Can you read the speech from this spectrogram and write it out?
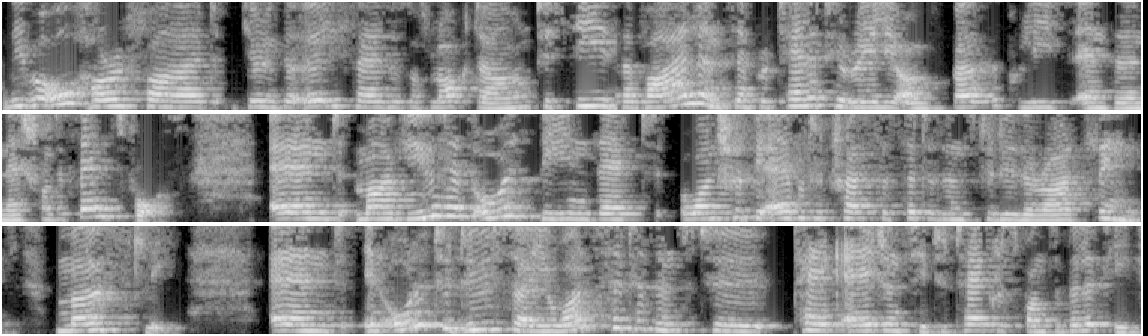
We were all horrified during the early phases of lockdown to see the violence and brutality really of both the police and the National Defence Force. And my view has always been that one should be able to trust the citizens to do the right things, mostly. And in order to do so, you want citizens to take agency, to take responsibility.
